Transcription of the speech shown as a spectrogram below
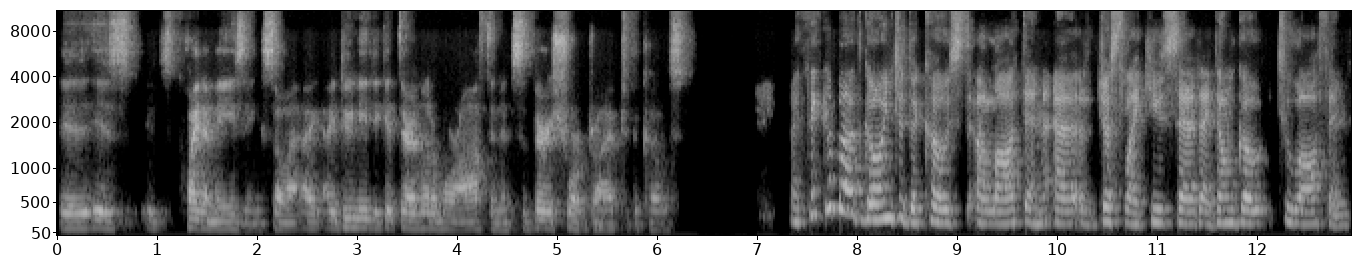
is, is it's quite amazing. So I, I do need to get there a little more often. It's a very short drive to the coast. I think about going to the coast a lot, and uh, just like you said, I don't go too often.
